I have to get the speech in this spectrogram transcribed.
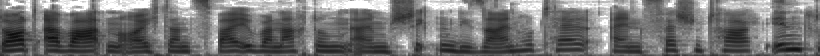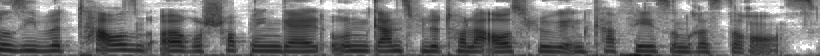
Dort erwarten euch dann zwei Übernachtungen in einem schicken Designhotel, einen Fashion-Tag inklusive 1000 Euro Shoppinggeld und ganz viele tolle Ausflüge in Cafés und Restaurants.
